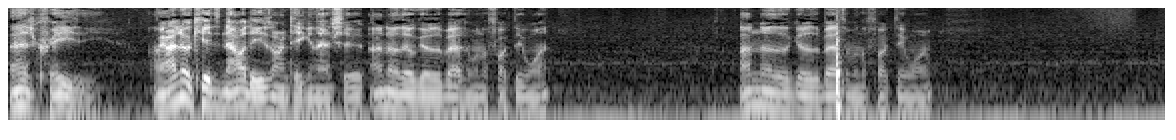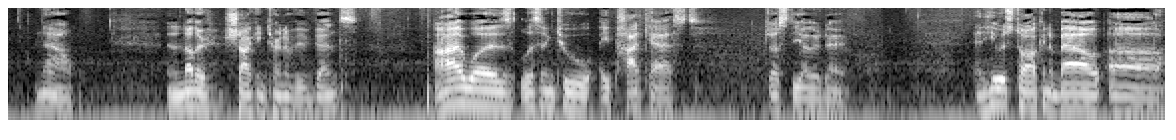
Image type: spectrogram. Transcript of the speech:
that's crazy. Like, I know kids nowadays aren't taking that shit. I know they'll go to the bathroom when the fuck they want. I know they'll go to the bathroom when the fuck they want. Now, in another shocking turn of events, I was listening to a podcast just the other day. And he was talking about uh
